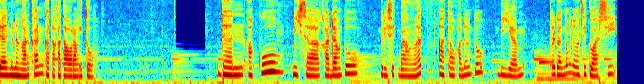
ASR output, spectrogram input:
dan mendengarkan kata-kata orang itu. Dan aku bisa kadang tuh berisik banget atau kadang tuh diam tergantung dengan situasi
